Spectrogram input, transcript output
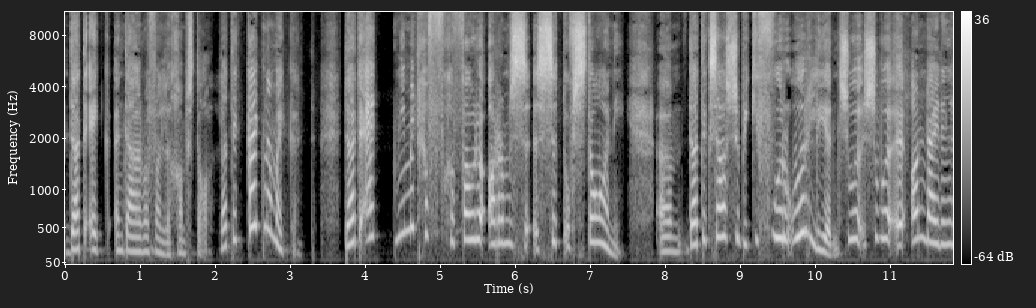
dat ek in terme van liggaamstaal, laat ek kyk na my kind. Dat ek nie met gevoude arms sit of staan nie. Ehm um, dat ek self so bietjie vooroorleun, so so 'n aanduiding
